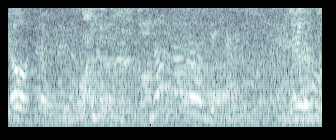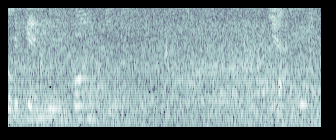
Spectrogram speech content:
Oh, sorry. No, no, no, they can. Yeah.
